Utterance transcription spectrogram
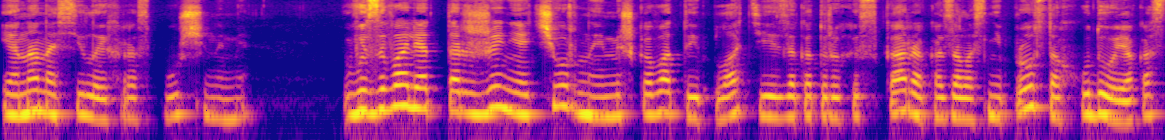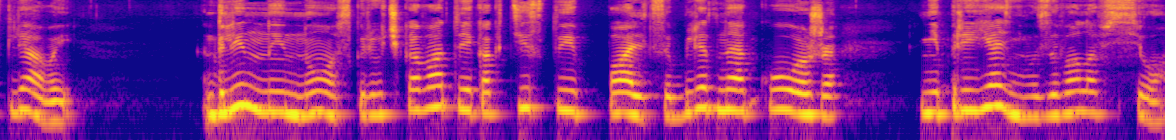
и она носила их распущенными. Вызывали отторжение черные мешковатые платья, из-за которых Искара оказалась не просто худой, а костлявой. Длинный нос, крючковатые когтистые пальцы, бледная кожа. Неприязнь вызывала все.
